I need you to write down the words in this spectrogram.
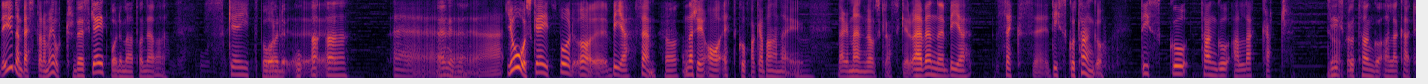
det är ju den bästa de har gjort. Det är skateboard med på den där va? Skateboard... Både, oh, ah, ah. Eh, eh, jo, skateboard ja, eh, B5. Ja. Annars är A1 Copacabana är ju Barry Manilows klassiker. Och även eh, B6 eh, Disco Tango. Disco Tango à la carte. Disco tango à la carte.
